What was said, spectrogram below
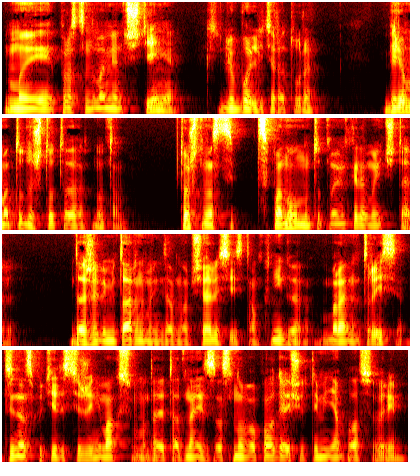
мы просто на момент чтения любой литературы берем оттуда что-то, ну там, то, что нас цеп- цепануло на тот момент, когда мы ее читали. Даже элементарно мы недавно общались, есть там книга Брайана Трейси «12 путей достижения максимума», да, это одна из основополагающих для меня была в свое время.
